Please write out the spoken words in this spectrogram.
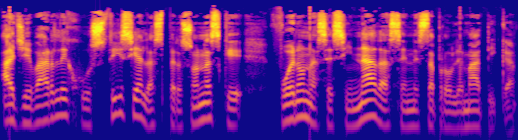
a llevarle justicia a las personas que fueron asesinadas en esta problemática.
